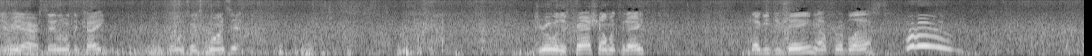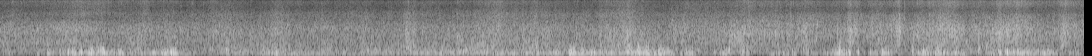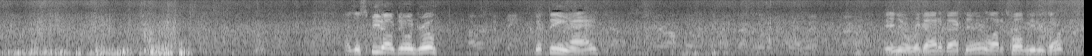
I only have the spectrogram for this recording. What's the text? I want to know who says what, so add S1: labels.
S1: Here we are, sailing with the kite, going towards Quonset. Drew with his crash helmet today. Dougie Duchesne out for a blast. How's the speedo doing, Drew?
S2: Power 15.
S1: 15, aye.
S2: Yep. Clear off the grab a little bit more wind.
S1: Annual regatta back there, a lot of 12 meters out.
